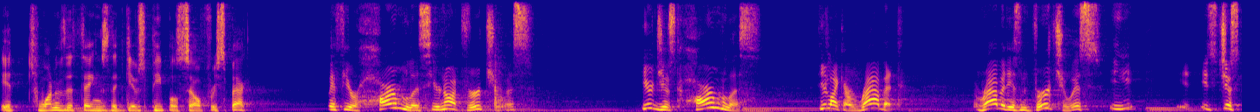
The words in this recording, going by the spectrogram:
It's one of the things that gives people self-respect. If you're harmless, you're not virtuous. You're just harmless. You're like a rabbit. A rabbit isn't virtuous. It's just,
